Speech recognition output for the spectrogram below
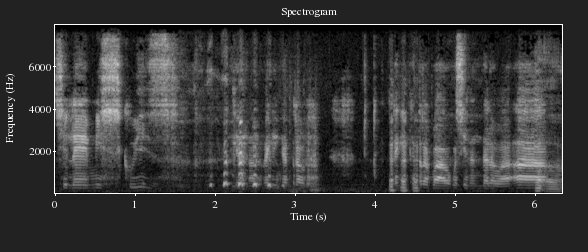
si Lemmy Squeeze. Yan, ah, naging katrabaho. naging katrabaho ko silang dalawa. Ah, Oo.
